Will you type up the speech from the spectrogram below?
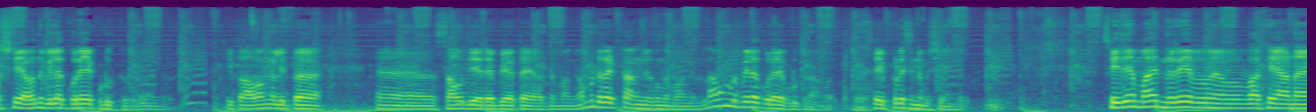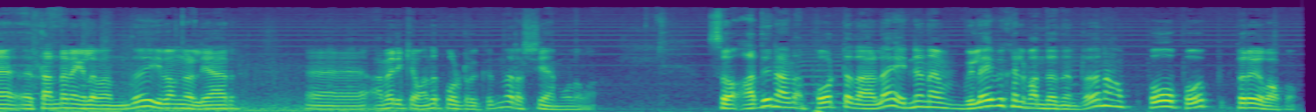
ரஷ்யா வந்து விலை குறைய கொடுக்குது? இப்போ அவங்க இப்போ சவுதி அரேபியாட்ட யார்ட்டும் வாங்காமல் டேரெக்டாக அங்கேருந்து வாங்கலாம் அவங்க விலை குறைய கொடுக்குறாங்க. ஸோ இப்படி சின்ன விஷயங்கள். ஸோ இதே மாதிரி நிறைய வகையான தண்டனைகளை வந்து இவங்க யார் அமெரிக்கா வந்து போட்டிருக்கு இந்த ரஷ்யா மூலமாக ஸோ அது நட போட்டதால் என்னென்ன விளைவுகள் வந்ததுன்றதை நாங்கள் போக போக பிறகு பார்ப்போம்.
